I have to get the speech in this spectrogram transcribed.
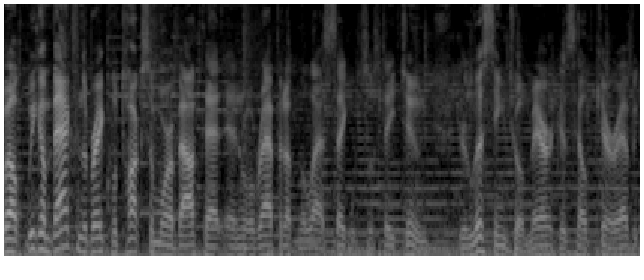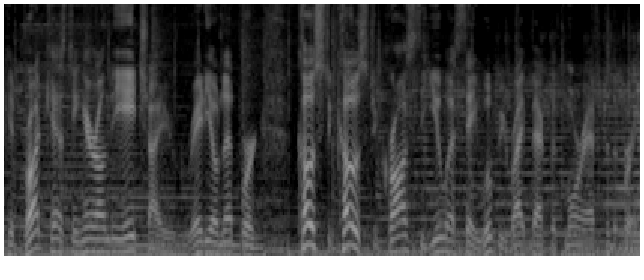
Well, we come back from the break. We'll talk some more about that, and we'll wrap it up in the last segment. So stay tuned. You're listening to America's Healthcare Advocate, broadcasting here on the HI Radio Network, coast to coast across the USA. We'll be right back with more after the break.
